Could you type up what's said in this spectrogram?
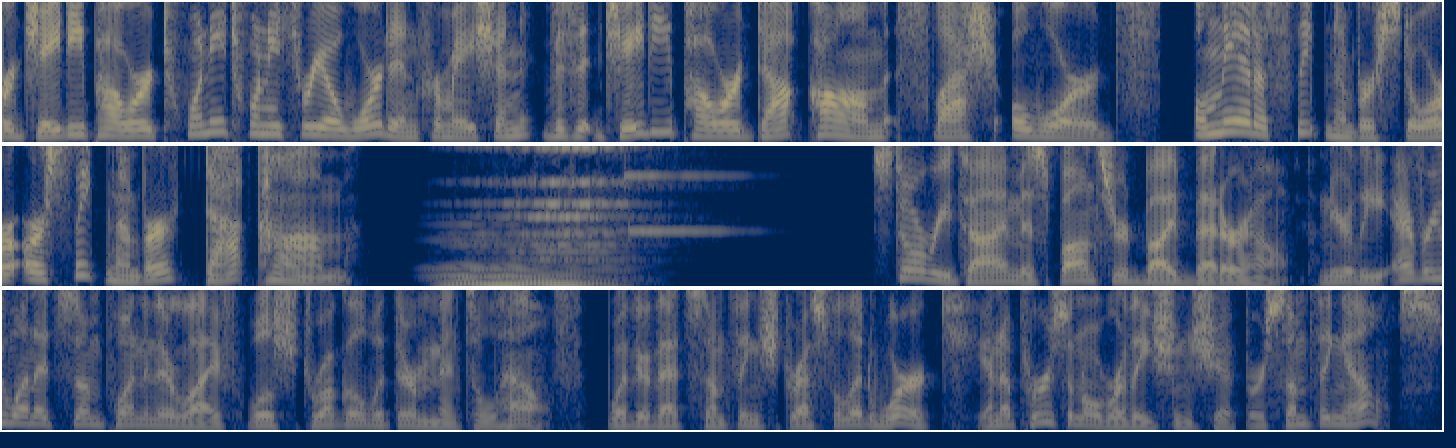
For JD Power 2023 award information, visit jdpower.com/awards. Only at a Sleep Number store or sleepnumber.com. Storytime is sponsored by BetterHelp. Nearly everyone at some point in their life will struggle with their mental health, whether that's something stressful at work, in a personal relationship, or something else.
